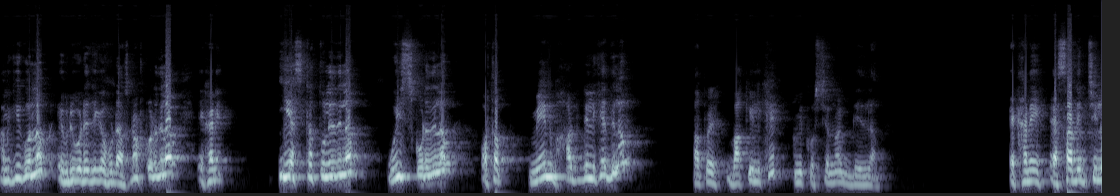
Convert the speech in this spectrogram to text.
আমি কি করলাম? এভরিবডি জায়গায় হু ডাজ নট করে দিলাম। এখানে ইয়েসটা তুলে দিলাম উইস করে দিলাম, অর্থাৎ মেন ভার্বটি লিখে দিলাম। তারপরে বাকি লিখে আমি কোশ্চেন মার্ক দিয়ে দিলাম। এখানে অ্যাসার্টিভ ছিল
